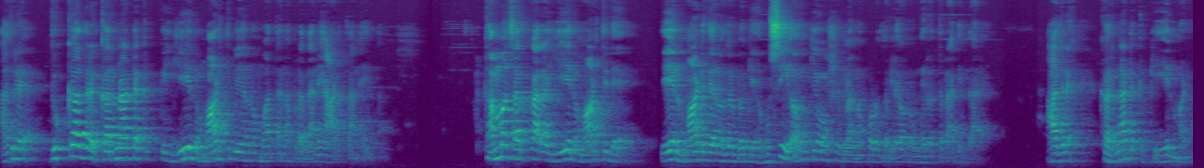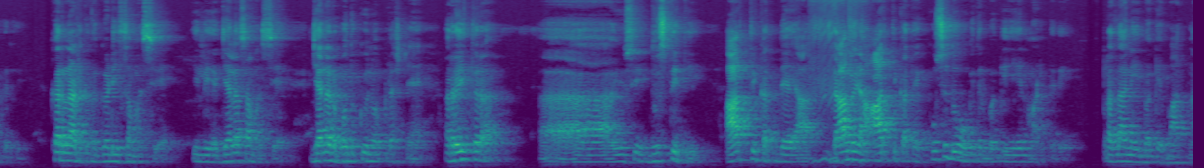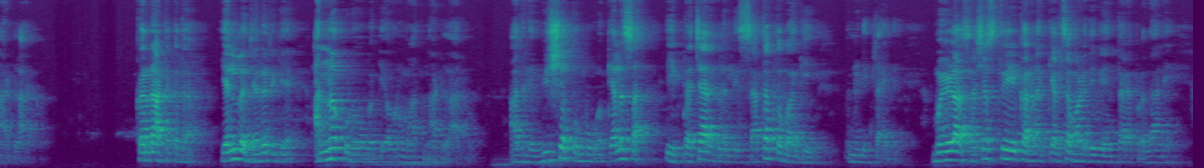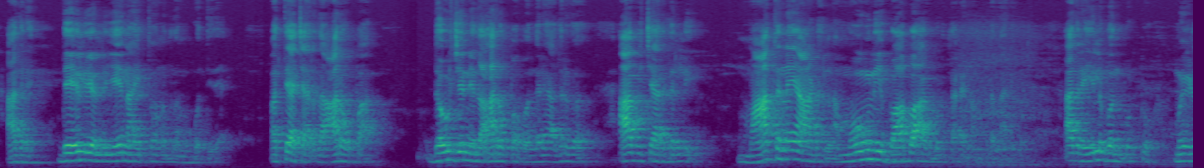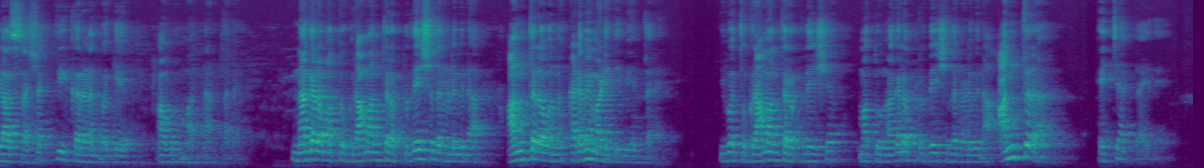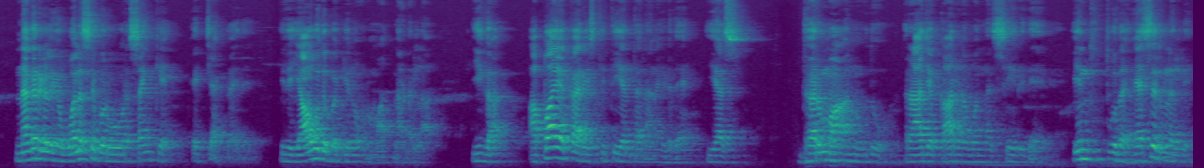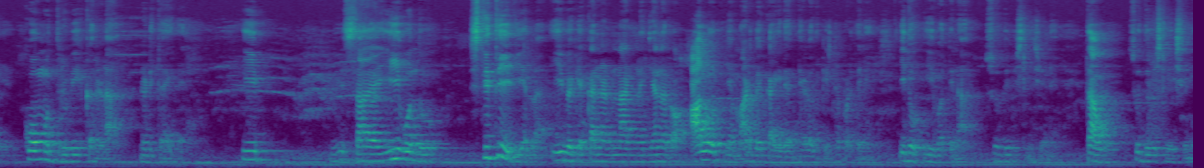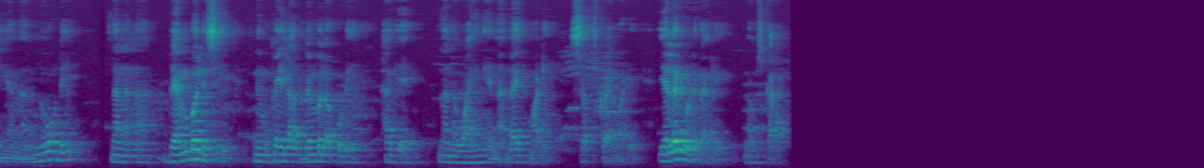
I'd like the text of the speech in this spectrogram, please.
ಆದರೆ ದುಃಖ ಅಂದರೆ ಕರ್ನಾಟಕಕ್ಕೆ ಏನು ಮಾಡ್ತೀವಿ ಅನ್ನೋ ಮಾತನ್ನು ಪ್ರಧಾನಿ ಆಡ್ತಾನೆ ಇಲ್ಲ. ತಮ್ಮ ಸರ್ಕಾರ ಏನು ಮಾಡ್ತಿದೆ, ಏನು ಮಾಡಿದೆ ಅನ್ನೋದ್ರ ಬಗ್ಗೆ ಹುಸಿ ಅಂಕಿಅಂಶಗಳನ್ನು ಕೊಡೋದ್ರಲ್ಲಿ ಅವರು ನಿರತರಾಗಿದ್ದಾರೆ. ಆದರೆ ಕರ್ನಾಟಕಕ್ಕೆ ಏನು ಮಾಡ್ತೀರಿ ಕರ್ನಾಟಕದ ಗಡಿ ಸಮಸ್ಯೆ ಇಲ್ಲಿಯ ಜಲ ಸಮಸ್ಯೆ, ಜನರ ಬದುಕಿನ ಪ್ರಶ್ನೆ, ರೈತರ ಸಿ ದುಸ್ಥಿತಿ, ಆರ್ಥಿಕತೆ ಗ್ರಾಮೀಣ ಆರ್ಥಿಕತೆ ಕುಸಿದು ಹೋಗಿದ್ರ ಬಗ್ಗೆ ಏನು ಮಾಡ್ತೀರಿ? ಪ್ರಧಾನಿ ಬಗ್ಗೆ ಮಾತನಾಡಲಾರ ಕರ್ನಾಟಕದ ಎಲ್ಲ ಜನರಿಗೆ ಅನ್ನ ಕೊಡುವ ಬಗ್ಗೆ ಅವರು ಮಾತನಾಡಲಾರರು ಆದರೆ ವಿಷ ತುಂಬುವ ಕೆಲಸ ಈ ಪ್ರಚಾರಗಳಲ್ಲಿ ಸತತವಾಗಿ ನಡೀತಾ ಇದೆ. ಮಹಿಳಾ ಸಶಸ್ತ್ರೀಕರಣ ಕೆಲಸ ಮಾಡಿದ್ದೀವಿ ಅಂತಾರೆ ಪ್ರಧಾನಿ. ಆದರೆ ದೆಹಲಿಯಲ್ಲಿ ಏನಾಯಿತು ಅನ್ನೋದು ನಮಗೆ ಗೊತ್ತಿದೆ. ಅತ್ಯಾಚಾರದ ಆರೋಪ, ದೌರ್ಜನ್ಯದ ಆರೋಪ ಬಂದರೆ ಅದ್ರ ಆ ವಿಚಾರದಲ್ಲಿ ಮಾತನೇ ಆಡಲ್ಲ, ಮೌನಿ ಬಾಬಾ ಆಗಿಬಿಡ್ತಾರೆ ನಮ್ಮ ಪ್ರಧಾನಿಗಳು. ಆದರೆ ಇಲ್ಲಿ ಬಂದ್ಬಿಟ್ಟು ಮಹಿಳಾ ಸಶಕ್ತೀಕರಣದ ಬಗ್ಗೆ ಅವರು ಮಾತನಾಡ್ತಾರೆ. ನಗರ ಮತ್ತು ಗ್ರಾಮಾಂತರ ಪ್ರದೇಶದ ನಡುವಿನ ಅಂತರವನ್ನು ಕಡಿಮೆ ಮಾಡಿದ್ದೀವಿ ಅಂತಾರೆ. ಇವತ್ತು ಗ್ರಾಮಾಂತರ ಪ್ರದೇಶ ಮತ್ತು ನಗರ ಪ್ರದೇಶದ ನಡುವಿನ ಅಂತರ ಹೆಚ್ಚಾಗ್ತಾ ಇದೆ. ನಗರಗಳಿಗೆ ವಲಸೆ ಬರುವವರ ಸಂಖ್ಯೆ ಹೆಚ್ಚಾಗ್ತಾ ಇದೆ. ಇದು ಯಾವುದ ಬಗ್ಗೆನೂ ಅವರು ಮಾತನಾಡಲ್ಲ. ಈಗ ಅಪಾಯಕಾರಿ ಸ್ಥಿತಿ ಅಂತ ನಾನು ಹೇಳಿದೆ. ಎಸ್ ಧರ್ಮ ಅನ್ನುವುದು ರಾಜಕಾರಣವನ್ನು ಸೇರಿದೆ. ಹಿಂದುತ್ವದ ಹೆಸರಿನಲ್ಲಿ ಕೋಮು ಧ್ರುವೀಕರಣ ನಡೀತಾ ಇದೆ. ಈ ಈ ಒಂದು ಸ್ಥಿತಿ ಇದೆಯಲ್ಲ, ಈ ಬಗ್ಗೆ ಕನ್ನಡ ನಾಡಿನ ಜನರು ಆಲೋಚನೆ ಮಾಡಬೇಕಾಗಿದೆ ಅಂತ ಹೇಳೋದಕ್ಕೆ ಇಷ್ಟಪಡ್ತೀನಿ. ಇದು ಇವತ್ತಿನ ಸುದ್ದಿ ವಿಶ್ಲೇಷಣೆ. ತಾವು ಸುದ್ದಿ ವಿಶ್ಲೇಷಣೆಯನ್ನು ನೋಡಿ ನನ್ನನ್ನು ಬೆಂಬಲಿಸಿ, ನಿಮ್ಮ ಕೈಲಾದ ಬೆಂಬಲ ಕೊಡಿ, ಹಾಗೆ ನನ್ನ ವಾಹಿನಿಯನ್ನು ಲೈಕ್ ಮಾಡಿ ಸಬ್ಸ್ಕ್ರೈಬ್ ಮಾಡಿ. ಎಲ್ಲರಿಗೂ ಒಳ್ಳೆಯದಾಗಲಿ ನಮಸ್ಕಾರ.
